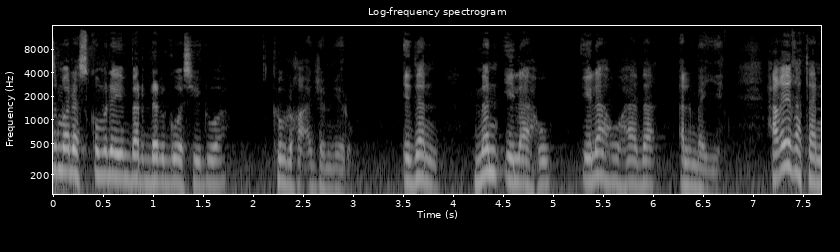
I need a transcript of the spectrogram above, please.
ዝመለስኩምለይ እምበር ደርጊ ወሲድዋ ክብሉ ከዓ ጀሚሩ ኢዘን መን ኢላሁ ኢላሁ ሃذ ኣልመይት ሓቂቀተን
